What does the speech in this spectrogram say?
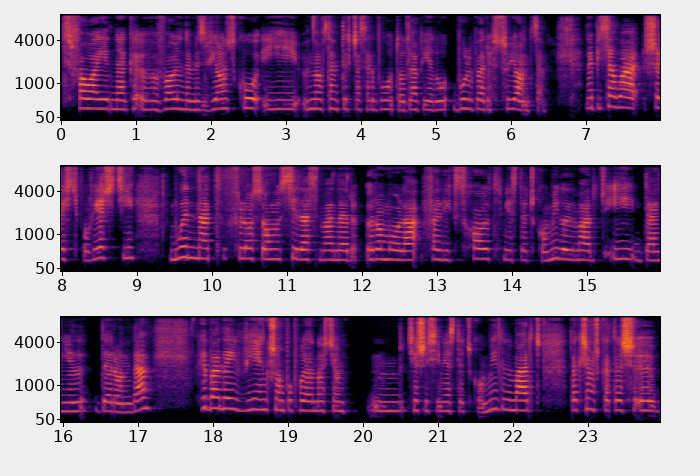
Trwała jednak w wolnym związku i no, w tamtych czasach było to dla wielu bulwersujące. Napisała sześć powieści, Młyn nad Flosą, Silas Manner, Romola, Felix Holt, Miasteczko Middlemarch i Daniel Deronda. Chyba największą popularnością cieszy się miasteczko Middlemarch. Ta książka też y,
